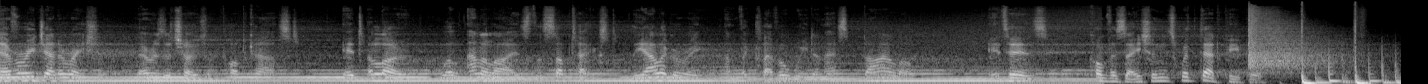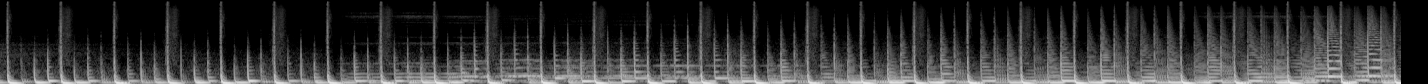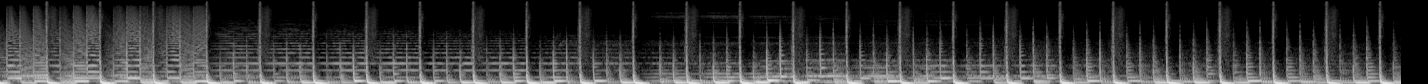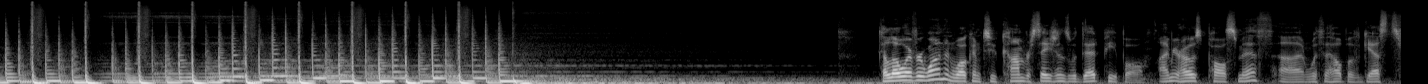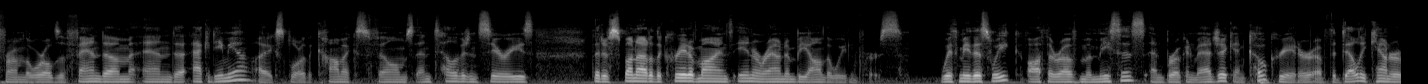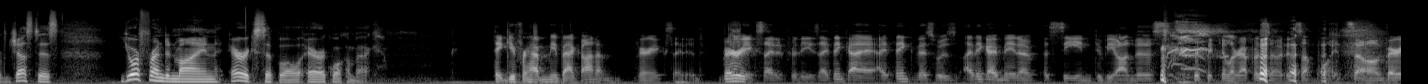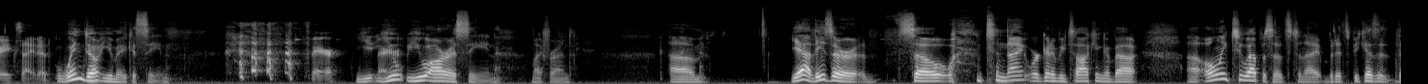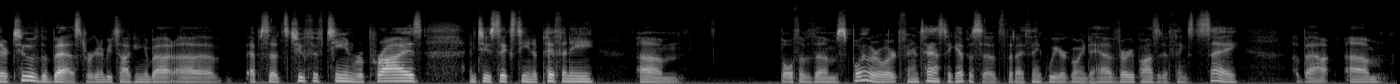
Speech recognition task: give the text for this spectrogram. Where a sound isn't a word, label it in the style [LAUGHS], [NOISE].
In every generation, there is a chosen podcast. It alone will analyze the subtext, the allegory, and the clever Whedon-esque dialogue. It is Conversations with Dead People. Welcome to Conversations with Dead People. I'm your host, Paul Smith, uh, and with the help of guests from the worlds of fandom and uh, academia, I explore the comics, films, and television series that have spun out of the creative minds in, around, and beyond the Whedonverse. With me this week, author of Mimesis and Broken Magic and co creator of The Deli Counter of Justice, your friend and mine, Eric Sipple. Eric, welcome back. Thank you for having me back on. I'm very excited. Very excited for these. I think I, I think this was I think I made a, a scene to be on this particular episode at some point. So I'm very excited. When don't you make a scene? [LAUGHS] Fair. You, Fair. you you are a scene, my friend. Um, yeah, these are so. [LAUGHS] tonight we're going to be talking about uh, only two episodes tonight, but it's because they're two of the best. We're going to be talking about uh, episodes 215 Reprise and 216 Epiphany. Um, both of them, spoiler alert, fantastic episodes that I think we are going to have very positive things to say about. Um,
